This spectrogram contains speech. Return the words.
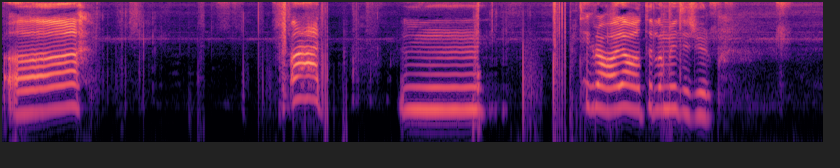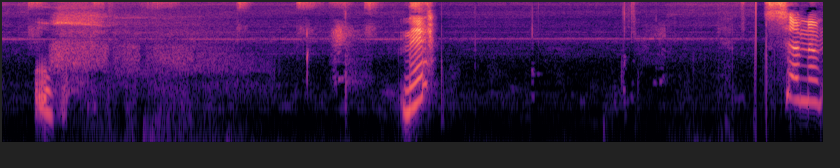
Ah. Ah. Hmm. Tekrar hala hatırlamaya çalışıyorum. Of. Ne? Senden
